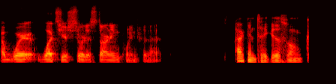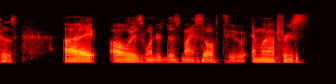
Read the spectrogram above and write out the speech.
uh, where what's your sort of starting point for that? I can take this one because I always wondered this myself too. And when I first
